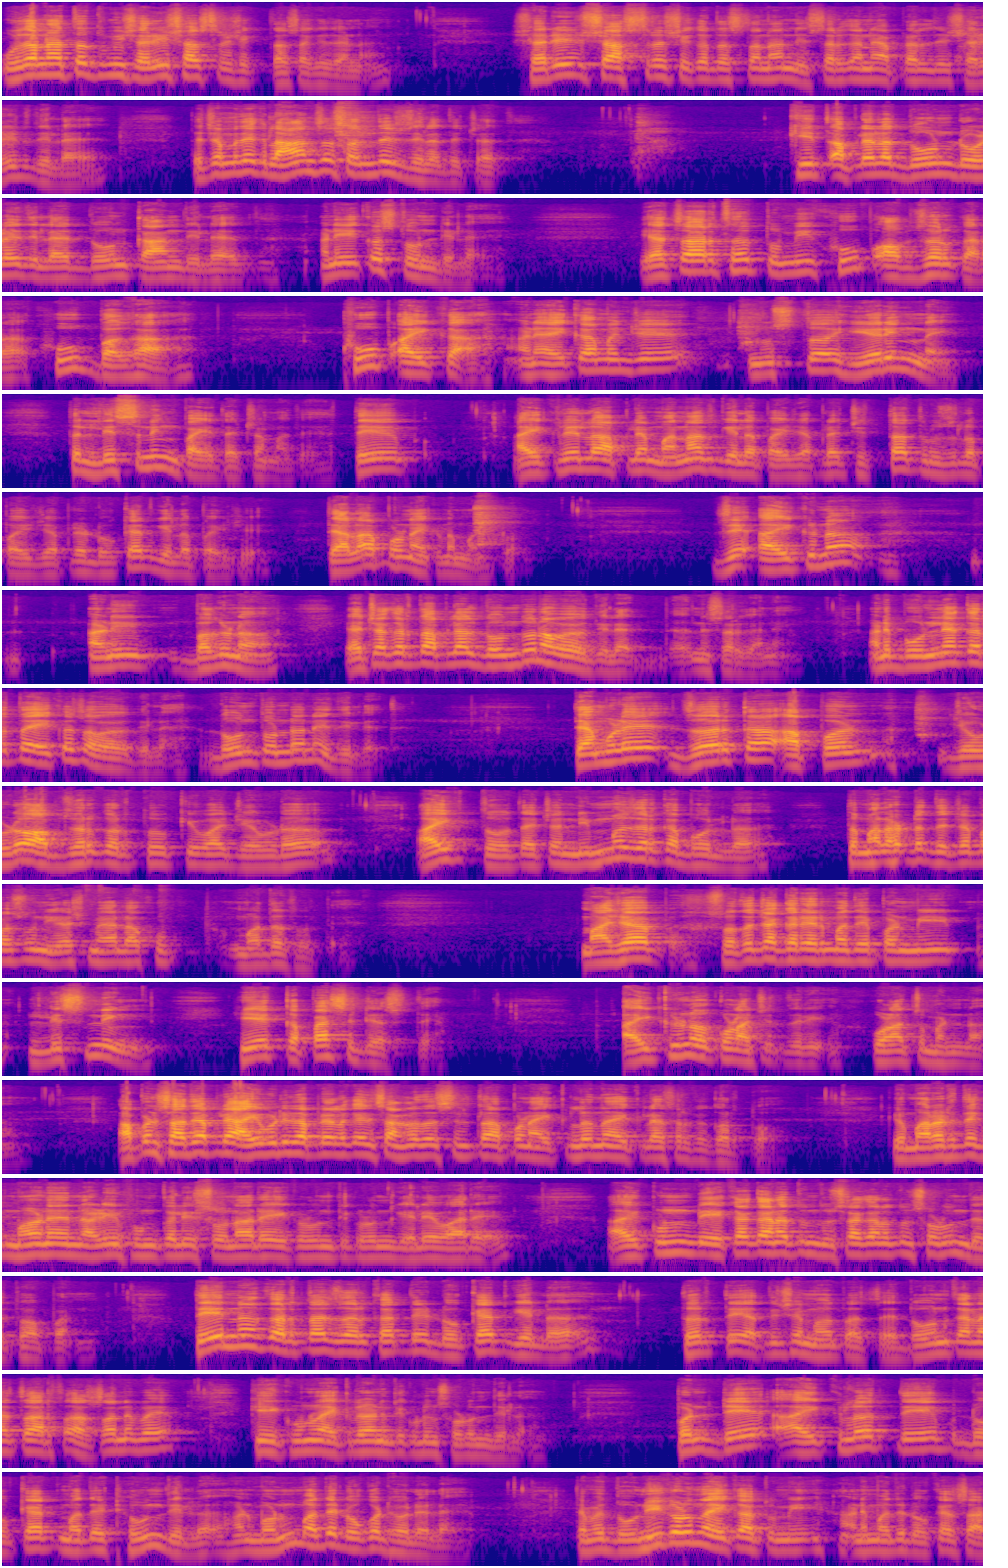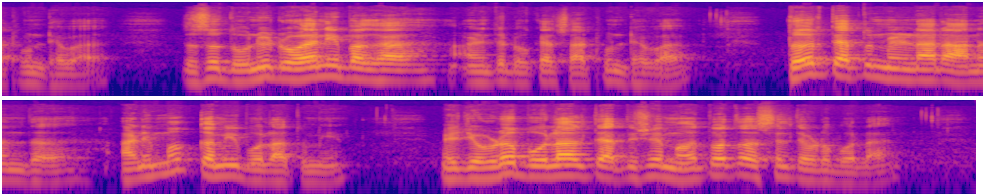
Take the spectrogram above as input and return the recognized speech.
उदाहरणार्थ तुम्ही शरीरशास्त्र शिकता सगळेजणं. शरीरशास्त्र शिकत असताना निसर्गाने आपल्याला जे शरीर दिलं आहे त्याच्यामध्ये एक लहानसा संदेश दिला त्याच्यात की आपल्याला दोन डोळे दिले आहेत दोन कान दिले आहेत आणि एकच तोंड दिलं आहे याचा अर्थ तुम्ही खूप ऑब्झर्व करा खूप बघा खूप ऐका. आणि ऐका म्हणजे नुसतं हिअरिंग नाही तर लिसनिंग पाहिजे त्याच्यामध्ये. ते ऐकलेलं आपल्या मनात गेलं पाहिजे आपल्या चित्तात रुजलं पाहिजे आपल्या डोक्यात गेलं पाहिजे. त्याला आपण ऐकणं म्हणतो. जे ऐकणं आणि बघणं याच्याकरता आपल्याला दोन दोन अवयव दिले आहेत निसर्गाने. आणि बोलण्याकरता एकच अवयव दिला आहे दोन तोंड नाही दिलेत. त्यामुळे जर का आपण जेवढं ऑब्झर्व करतो किंवा जेवढं ऐकतो त्याच्या निम्म जर का बोललं तर मला वाटतं त्याच्यापासून यश मिळायला खूप मदत होते. माझ्या स्वतःच्या करिअरमध्ये पण मी लिसनिंग ही एक कपॅसिटी असते. ऐकणं कोणाची तरी कोणाचं म्हणणं. आपण साधे आपले आईवडील आपल्याला काही सांगत असेल तर आपण ऐकलं ना ऐकल्यासारखं करतो. किंवा मराठीत एक म्हण आहे नळी फुंकली सोनारे इकडून तिकडून गेले वारे. ऐकून एका कानातून दुसऱ्या कानातून सोडून देतो आपण. ते न करता जर का ते डोक्यात गेलं तर ते अतिशय महत्त्वाचं आहे. दोन कानाचा अर्थ असा नव्हे की इकडून ऐकलं आणि तिकडून सोडून दिलं. पण ते ऐकलं ते डोक्यात मध्ये ठेवून दिलं आणि म्हणून मध्ये डोकं ठेवलेलं आहे. त्यामुळे दोन्हीकडून ऐका तुम्ही आणि मध्ये डोक्यात साठवून ठेवा. जसं दोन्ही डोळ्यांनी बघा आणि ते डोक्यात साठवून ठेवा तर त्यातून मिळणारा आनंद आणि मग कमी बोला तुम्ही. म्हणजे जेवढं बोलाल ते अतिशय महत्त्वाचं असेल तेवढं बोला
